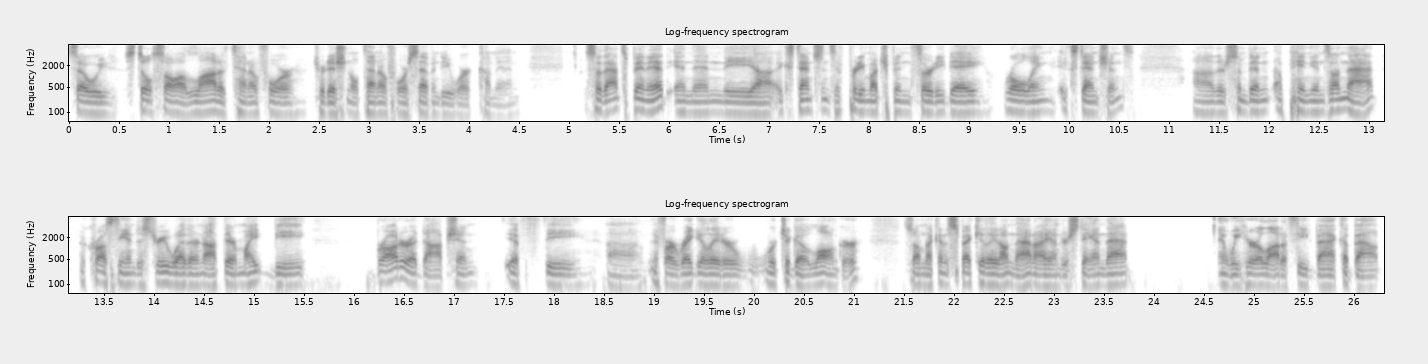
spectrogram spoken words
So we still saw a lot of 1004, traditional 1004 70 work come in. So that's been it. And then the uh, extensions have pretty much been 30 day rolling extensions. Uh, there's some been opinions on that across the industry, whether or not there might be broader adoption if the uh, if our regulator were to go longer. So I'm not going to speculate on that. I understand that, and we hear a lot of feedback about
